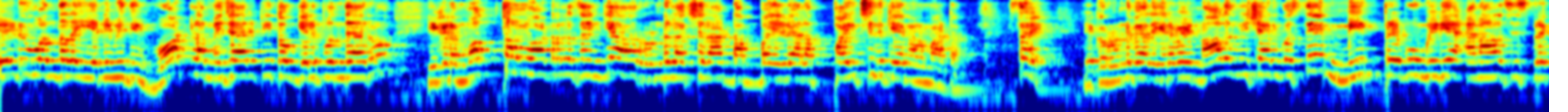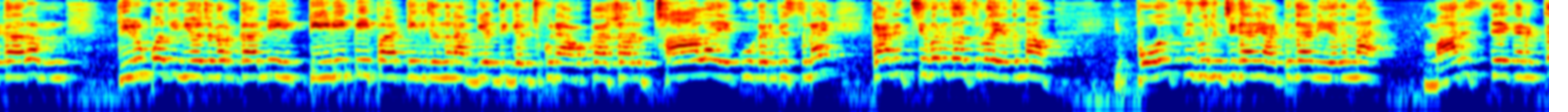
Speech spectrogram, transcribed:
ఏడు వందల ఎనిమిది ఓట్ల మెజారిటీతో గెలుపొందారు. ఇక్కడ మొత్తం ఓటర్ల సంఖ్య రెండు లక్షల డెబ్బై వేల పైచిలకేనమాట సరే ఇక రెండు వేల ఇరవై నాలుగు విషయానికి వస్తే మీ ప్రభు మీడియా అనాలిసిస్ ప్రకారం తిరుపతి నియోజకవర్గాన్ని టీడీపీ పార్టీకి చెందిన అభ్యర్థి గెలుచుకునే అవకాశాలు చాలా ఎక్కువ కనిపిస్తున్నాయి. కానీ చివరి దశలో ఏదన్నా ఈ పోల్స్ గురించి కానీ అటు కానీ ఏదన్నా మారిస్తే కనుక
